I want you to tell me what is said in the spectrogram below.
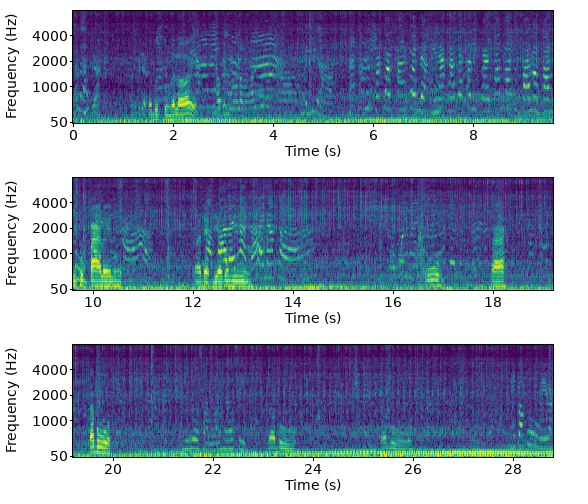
เอาเหรอปลาบึกถุงละร้อยเอาไปที่หลาปลาดุกปลากดข้างกดเหลืองนี้นะคะปลาสลิดปลาช่อนปลาดุกปลาโหลดปลาหมีทุกปลาเลยนะฮะค่ะปลาแดดเดียวก็มีได้นะคะอู้ปลาปลาบูนี่โลสามร้อยห้าสิบปลาบูปลาบู มีปลาบูมีปลา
